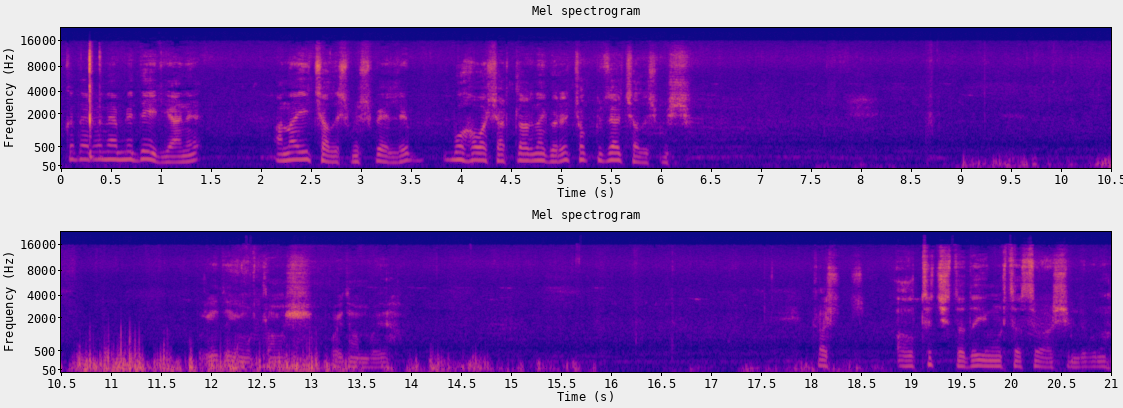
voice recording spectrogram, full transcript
O kadar önemli değil yani. Ana iyi çalışmış belli. Bu hava şartlarına göre çok güzel çalışmış. Buraya da yumurtlamış boydan boya. Kaç altı çıtada yumurtası var şimdi bunun.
